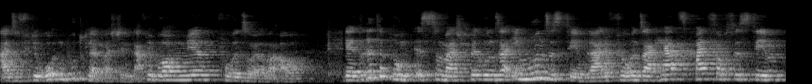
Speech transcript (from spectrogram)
Also für die roten Blutkörperchen. Dafür brauchen wir Folsäure auch. Der dritte Punkt ist zum Beispiel unser Immunsystem, gerade für unser Herz-Kreislauf-System.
